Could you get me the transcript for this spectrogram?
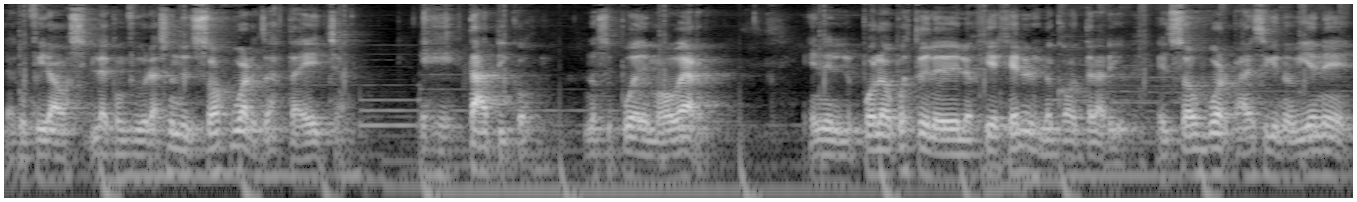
la configuración del software ya está hecha. Es estático, no se puede mover. En el polo opuesto de la ideología de género es lo contrario. El software parece que no viene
